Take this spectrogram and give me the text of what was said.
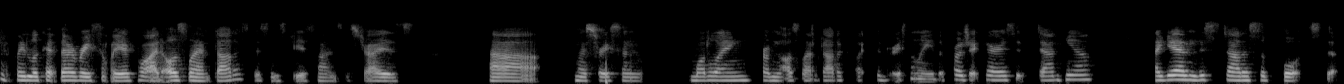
if we look at the recently acquired AusLAMP data, so this is Geoscience Australia's uh, most recent modelling from the AusLAMP data collected recently, the project area sits down here. Again, this data supports that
